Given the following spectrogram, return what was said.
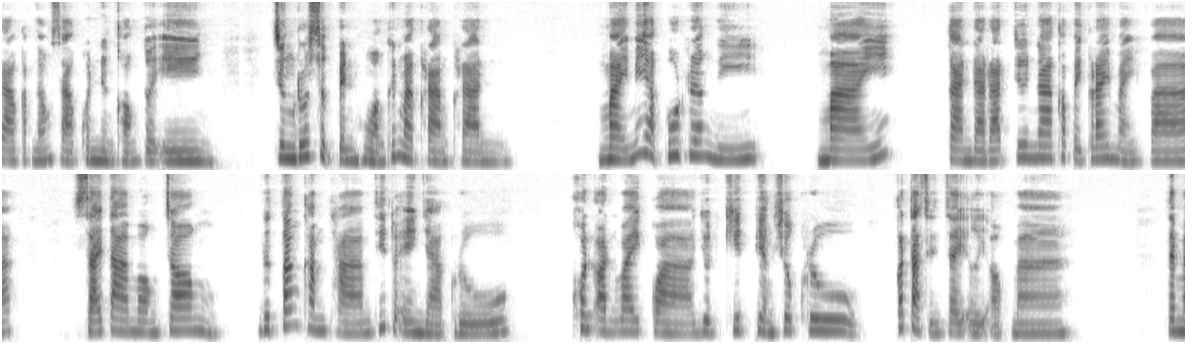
ราวกับน้องสาวคนหนึ่งของตัวเอง จึงรู้สึกเป็นห่วงขึ้นมาครามครัน ไหมไม่อยากพูดเรื่องนี้ ไหม การดารัดยื่นหน้าเข้าไปใกล้ไหมฟ้า สายตามองจ้องดุดตั้งคำถามที่ตัวเองอยากรู้ คนอ่อนวัยกว่าหยุดคิดเพียงชั่วครู่ ก็ตัดสินใจเอ่ยออกมา แต่ไหม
